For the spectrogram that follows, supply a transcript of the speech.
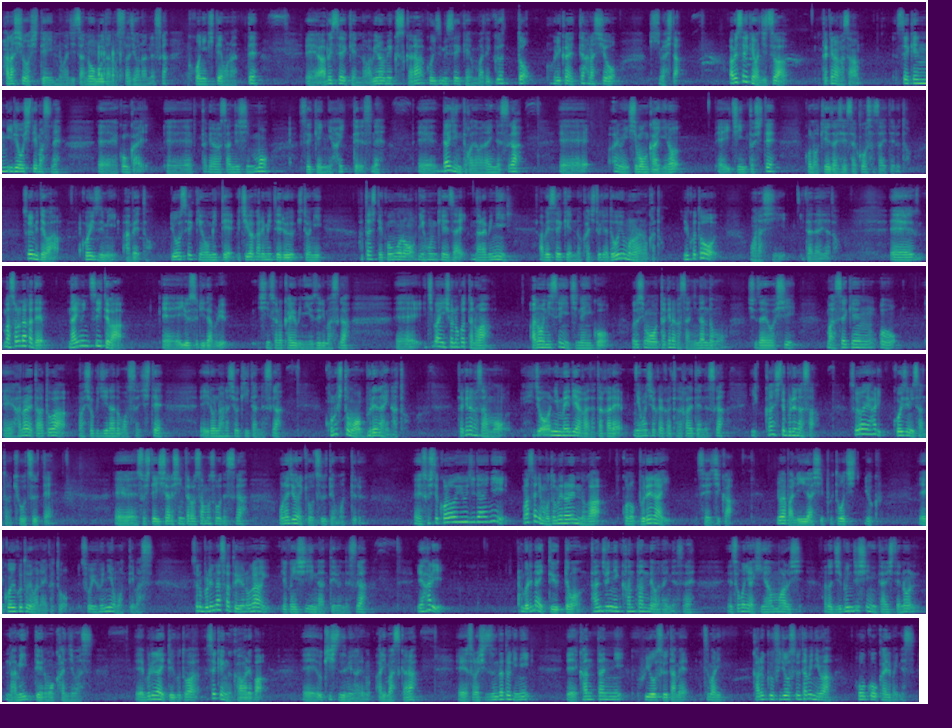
話をしているのが実はノーボーダーのスタジオなんですがここに来てもらってえ安倍政権のアビノミクスから小泉政権までぐっと振り返って話を聞きました。安倍政権は実は竹中さん政権入りをしていますね、えー、今回、えー、竹中さん自身も政権に入ってですね、えー、大臣とかではないんですが、えー、ある意味諮問会議の一員としてこの経済政策を支えていると。そういう意味では小泉安倍と両政権を見て内側から見ている人に果たして今後の日本経済並びに安倍政権の舵取りはどういうものなのかということをお話しいただいたと、えーまあ、その中で内容については、えー、U3W 真相の火曜日に譲りますが、えー、一番印象に残ったのはあの2001年以降私も竹中さんに何度も取材をし、まあ、政権を離れた後は、まあ、食事などもしていろんな話を聞いたんですがこの人もぶれないなと。竹中さんも非常にメディアが叩かれ日本社会から叩かれてるんですが一貫してぶれなさ。それはやはり小泉さんとの共通点、えー、そして石原慎太郎さんもそうですが同じような共通点を持っている、えー、そしてこういう時代にまさに求められるのがこのぶれない政治家いわばリーダーシップ、統治力、えこういうことではないかと、そういうふうに思っています。そのブレなさというのが逆に指示になっているんですが、やはり、ブレないと言っても単純に簡単ではないんですね。そこには批判もあるし、あと自分自身に対しての波っていうのも感じます。えブレないということは世間が変わればえ浮き沈みがありますから、えその沈んだ時に、え簡単に浮揚するためつまり軽く浮上するためには方向を変えればいいんです。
